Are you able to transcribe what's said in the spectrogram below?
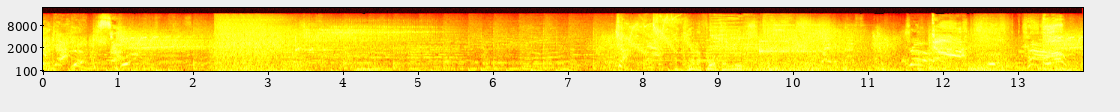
I can't afford to lose.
